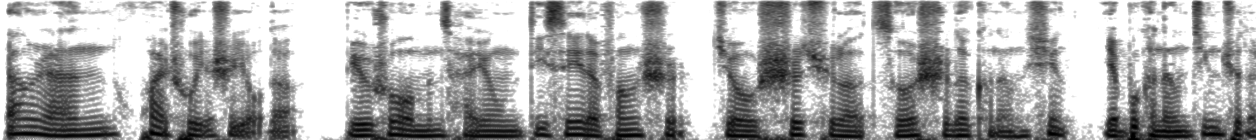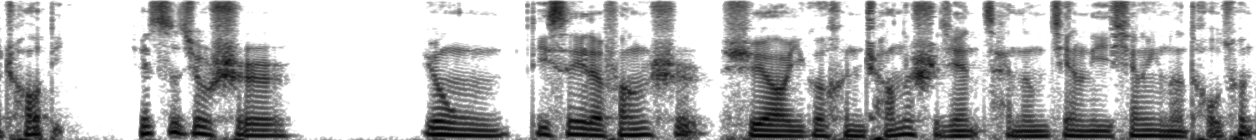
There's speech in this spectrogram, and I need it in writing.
当然坏处也是有的。比如说，我们采用 DC 的方式，就失去了择时的可能性，也不可能精确的抄底。其次就是用 DC 的方式，需要一个很长的时间才能建立相应的头寸。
